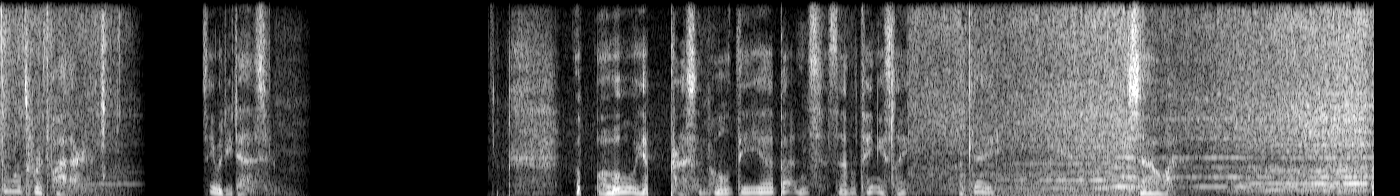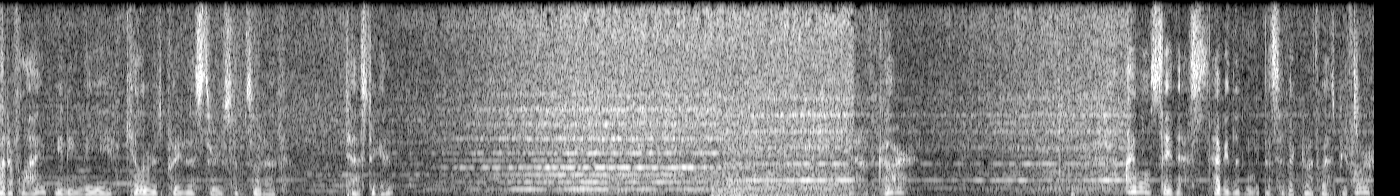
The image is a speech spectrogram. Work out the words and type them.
the world's worst father. See what he does. Oh, oh yep. Press and hold the uh, buttons simultaneously. Okay. So, butterfly, meaning the killer is putting us through some sort of test again. Car. I will say this, having lived in the Pacific Northwest before,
